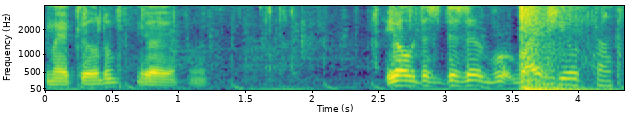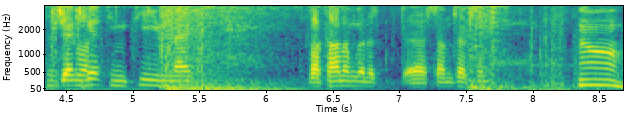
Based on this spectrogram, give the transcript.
May have killed him. Yeah, yeah. yeah. Yo, there's there's a r- riot shield. Got the team, Max. Lakan, I'm gonna uh, sometimes him. no.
